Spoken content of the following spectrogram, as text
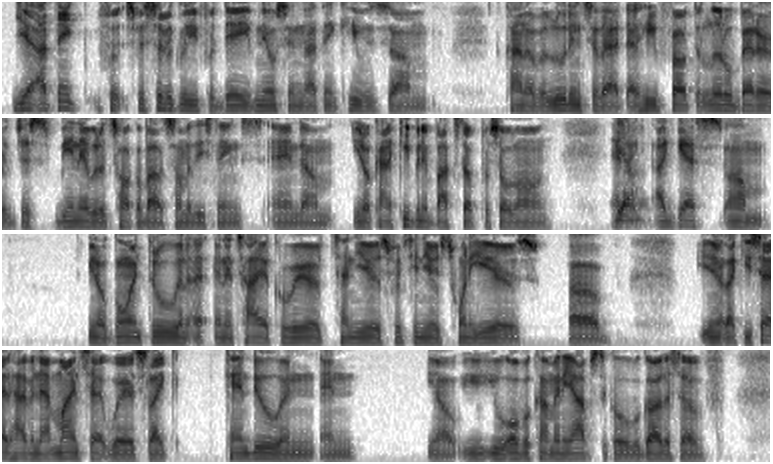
Yeah, I think for, specifically for Dave Nielsen, I think he was um, kind of alluding to that that he felt a little better just being able to talk about some of these things and um, you know kind of keeping it boxed up for so long. And yeah. I, I guess um, you know going through an, an entire career, ten years, fifteen years, twenty years. Uh, you know, like you said, having that mindset where it's like can do and and you know you you overcome any obstacle regardless of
